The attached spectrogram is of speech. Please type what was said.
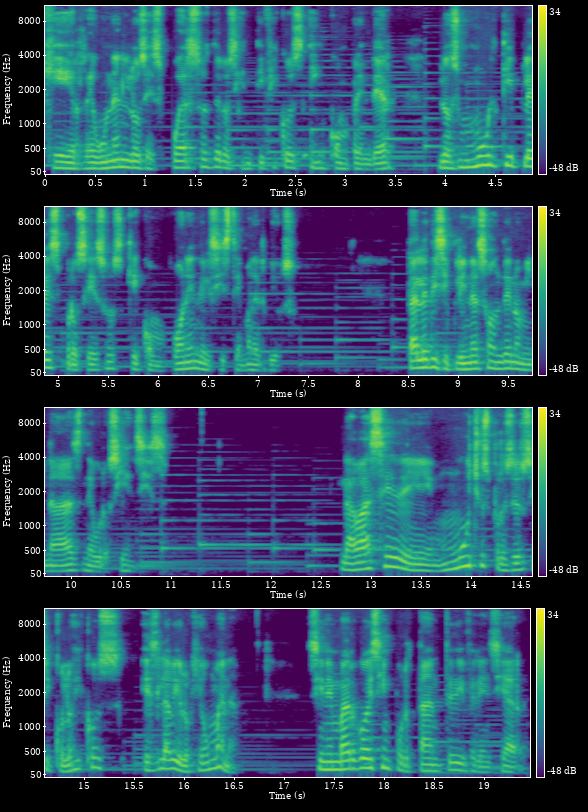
que reúnan los esfuerzos de los científicos en comprender los múltiples procesos que componen el sistema nervioso. Tales disciplinas son denominadas neurociencias. La base de muchos procesos psicológicos es la biología humana. Sin embargo, es importante diferenciar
